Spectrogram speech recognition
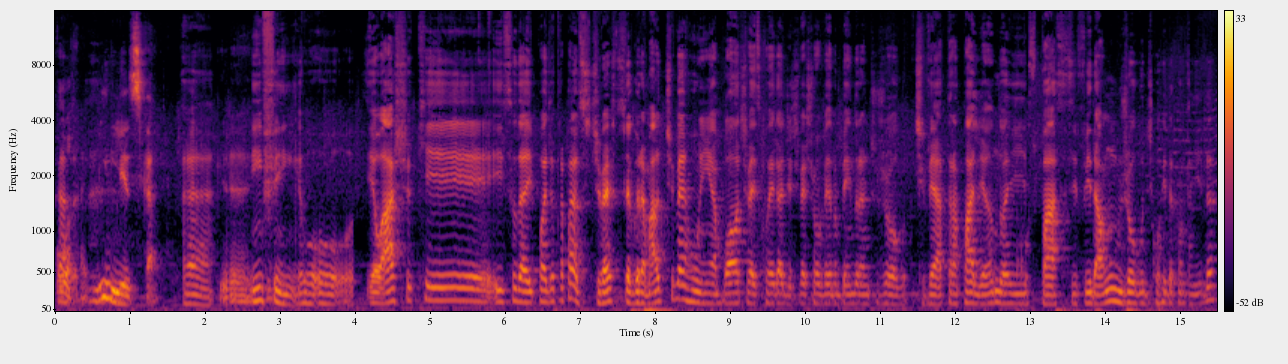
caras. Porra, milhas, cara. É, enfim, eu, eu acho que isso daí pode atrapalhar. Se, tiver, se o gramado estiver ruim, a bola estiver escorregadia, estiver chovendo bem durante o jogo, estiver atrapalhando aí os passes e virar um jogo de corrida contra corrida,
